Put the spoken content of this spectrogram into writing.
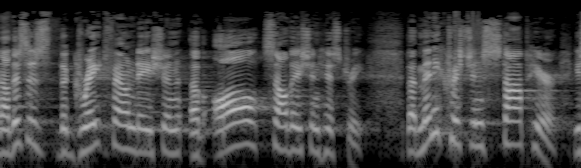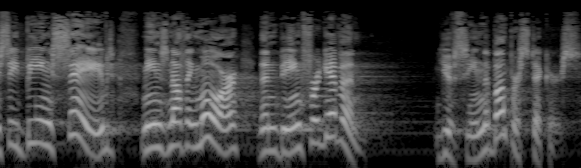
Now, this is the great foundation of all salvation history. But many Christians stop here. You see, being saved means nothing more than being forgiven. You've seen the bumper stickers.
